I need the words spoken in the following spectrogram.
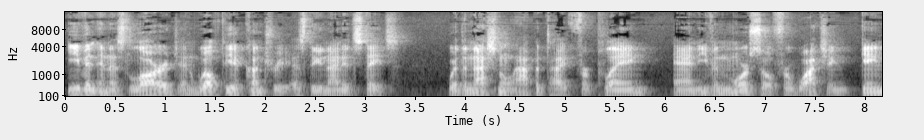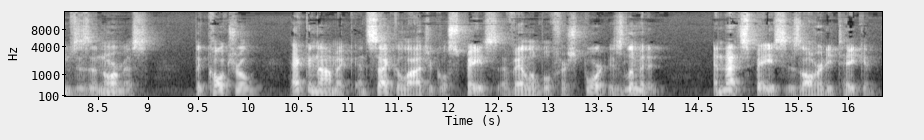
Even in as large and wealthy a country as the United States, where the national appetite for playing, and even more so for watching, games is enormous, the cultural economic, and psychological space available for sport is limited, and that space is already taken.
